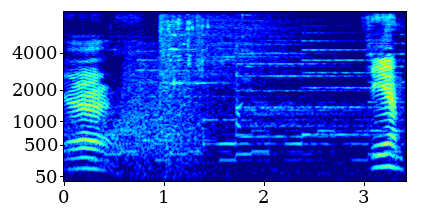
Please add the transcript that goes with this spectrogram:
Yes. Damn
